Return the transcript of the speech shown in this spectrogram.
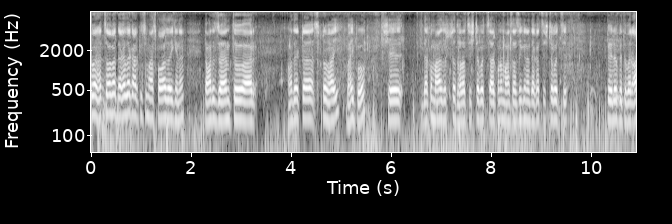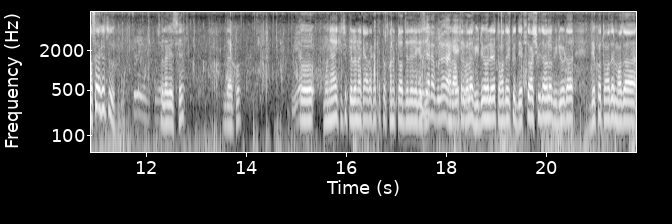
এবার হাত চাওয়া দেখা যাক আর কিছু মাছ পাওয়া যায় কিনা। তো আমাদের জয়ন্ত আর আমাদের একটা ছোট ভাই ভাইপো সে দেখো মাছটা ধরার চেষ্টা করছে। আর কোনো মাছ আছে কিনা দেখার চেষ্টা করছে। পেলেও পেতে পারে। আছে কিছু? চলে গেছে। দেখো। তো মনে হয় কিছু পেল না আর রাখাতে তো ফোনের টর্চ জ্বলে রেখেছে রাত্রেবেলা রাতের বেলা ভিডিও হলে তোমাদের একটু দেখতে অসুবিধা হলো ভিডিওটা দেখো তোমাদের মজার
